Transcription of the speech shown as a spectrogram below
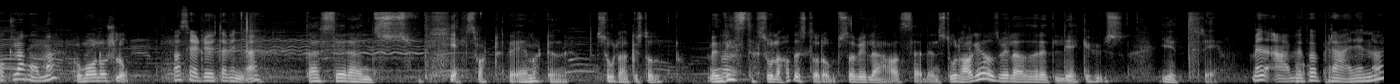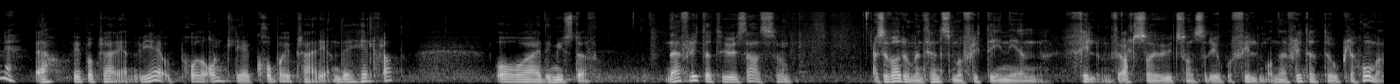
Oklahoma. God morgen, Oslo. Hva ser du ut av vinduet? Der ser jeg en helt svart. Det er mørkt. Sola har ikke stått opp. Men hvis sola hadde stått opp, så ville jeg ha sett en stor hage, og så ville jeg ha sett et lekehus i et tre. Men er vi på prærien nå, eller? Ja, vi er på prærien. Vi er på den ordentlige cowboyprærien. Det er helt flatt, og eh, det er mye støv. Da jeg flytta til USA, så, så var det omtrent som å flytte inn i en film, for alt så jo ut sånn som det gjorde på film. Og når jeg flytta til Oklahoma,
